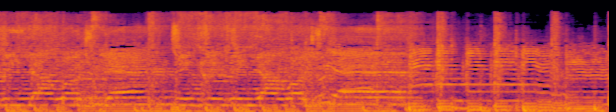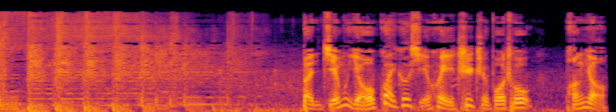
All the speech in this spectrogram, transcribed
进进进让我出演，进进进让我出演。本节目由怪歌协会支持播出。朋友，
